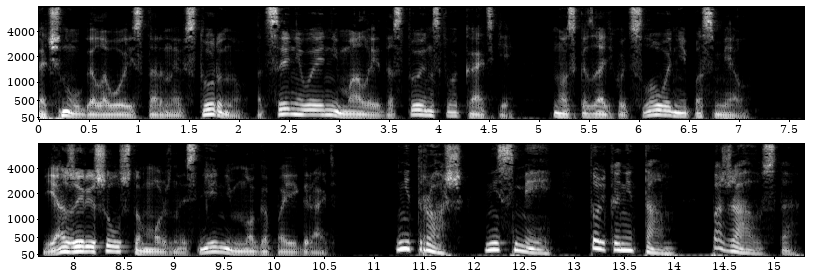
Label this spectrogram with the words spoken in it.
Качнул головой из стороны в сторону, оценивая немалые достоинства Катьки, но сказать хоть слово не посмел. Я же решил, что можно с ней немного поиграть. «Не трожь, не смей, только не там, пожалуйста».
